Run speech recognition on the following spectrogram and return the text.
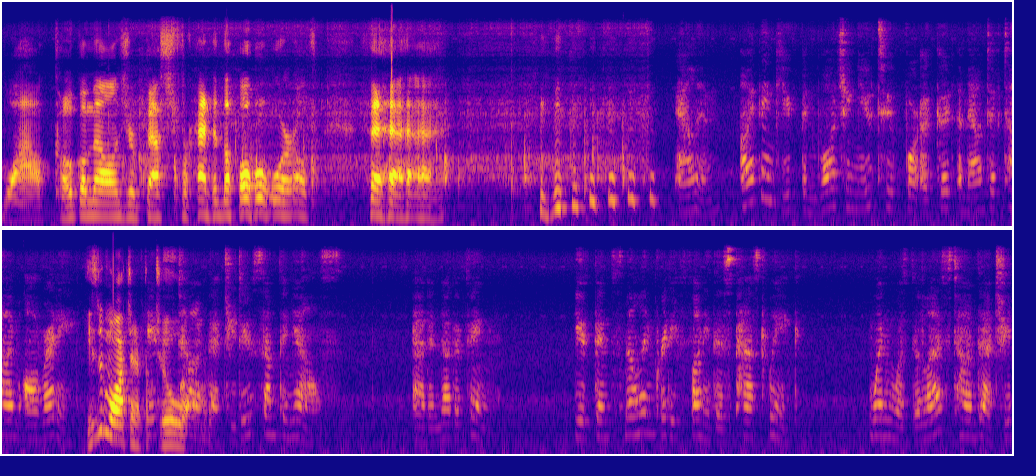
wow, Cocomelon's your best friend in the whole world. Alan, I think you've been watching YouTube for a good amount of time already. He's been watching it for It's too time long. that you do something else. And another thing. You've been smelling pretty funny this past week. When was the last time that you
